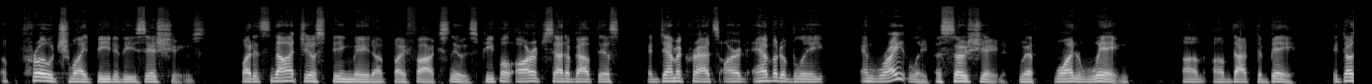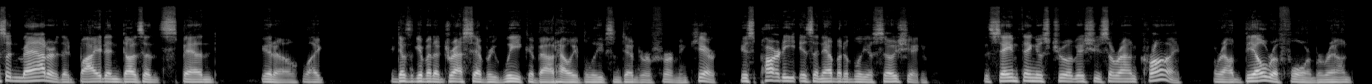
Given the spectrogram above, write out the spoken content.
approach might be to these issues. But it's not just being made up by Fox News. People are upset about this, and Democrats are inevitably and rightly associated with one wing of, of that debate. It doesn't matter that Biden doesn't spend, you know, like he doesn't give an address every week about how he believes in gender affirming care. His party is inevitably associated with. The same thing is true of issues around crime, around bail reform, around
